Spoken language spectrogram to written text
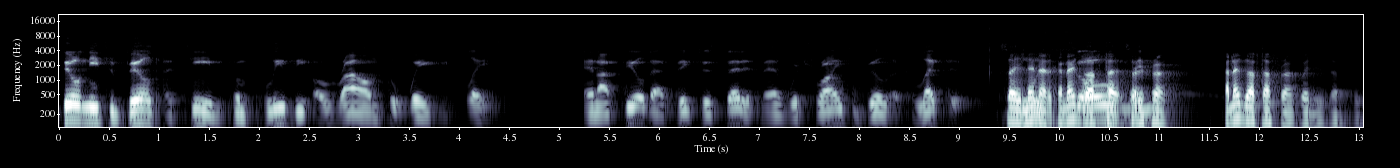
still need to build a team completely around the way he plays. And I feel that Vic just said it, man. We're trying to build a collective. Sorry, Leonard, can I go after? Sorry, Frank. Can I go after Frank when he's done, please?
